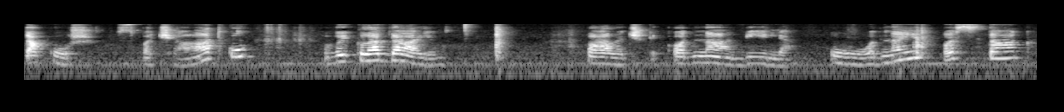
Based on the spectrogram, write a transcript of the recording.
Також спочатку викладаю палички одна біля одної, ось так.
